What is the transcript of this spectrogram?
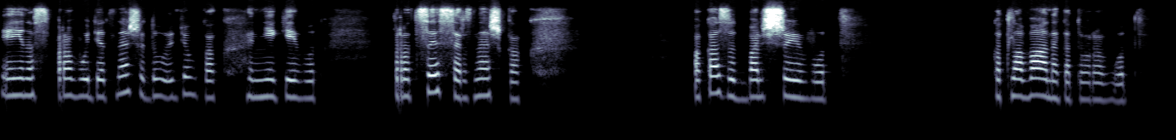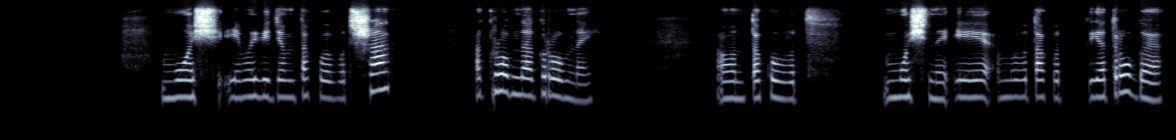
И они нас проводят, знаешь, идем как некий вот процессор, знаешь, как показывают большие вот котлованы, которые вот мощь. И мы видим такой вот шар, огромный-огромный. Он такой вот мощный. И мы вот так вот, я трогаю,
